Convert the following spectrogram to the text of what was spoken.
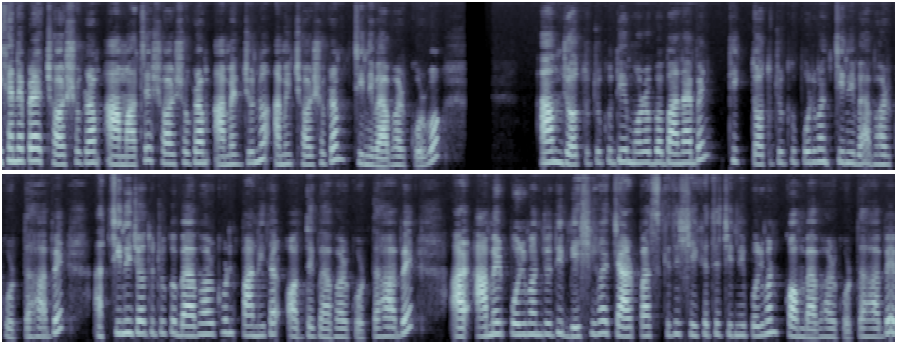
এখানে প্রায় ৬০০ গ্রাম আম আছে। ৬০০ গ্রাম আমের জন্য আমি ৬০০ গ্রাম চিনি ব্যবহার করব। আম যতটুকু দিয়ে মোরব্বা বানাবেন, ঠিক ততটুকু পরিমাণ চিনি ব্যবহার করতে হবে। আর চিনি যতটুকু ব্যবহার করবেন, পানি তার অর্ধেক ব্যবহার করতে হবে। আর আমের পরিমাণ যদি বেশি হয় ৪-৫ কেজি, সেক্ষেত্রে চিনির পরিমাণ কম ব্যবহার করতে হবে।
